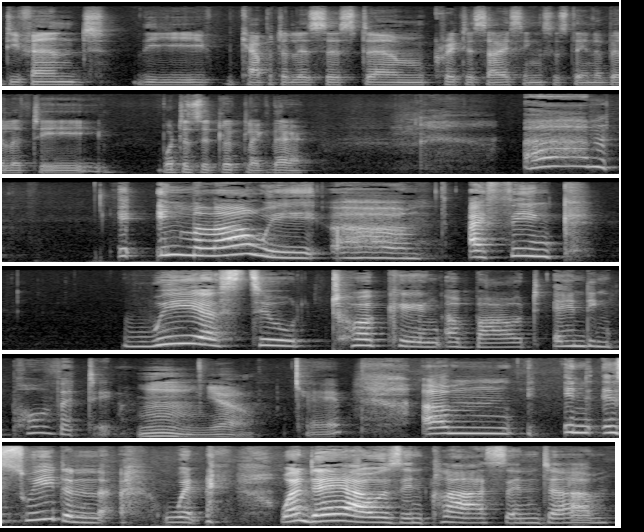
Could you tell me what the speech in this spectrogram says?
defend the capitalist system, criticizing sustainability. What does it look like there? Um, i- in Malawi, um, I think we are still talking about ending poverty. Mm, yeah. Okay. Um, in in Sweden, when one day I was in class and um,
